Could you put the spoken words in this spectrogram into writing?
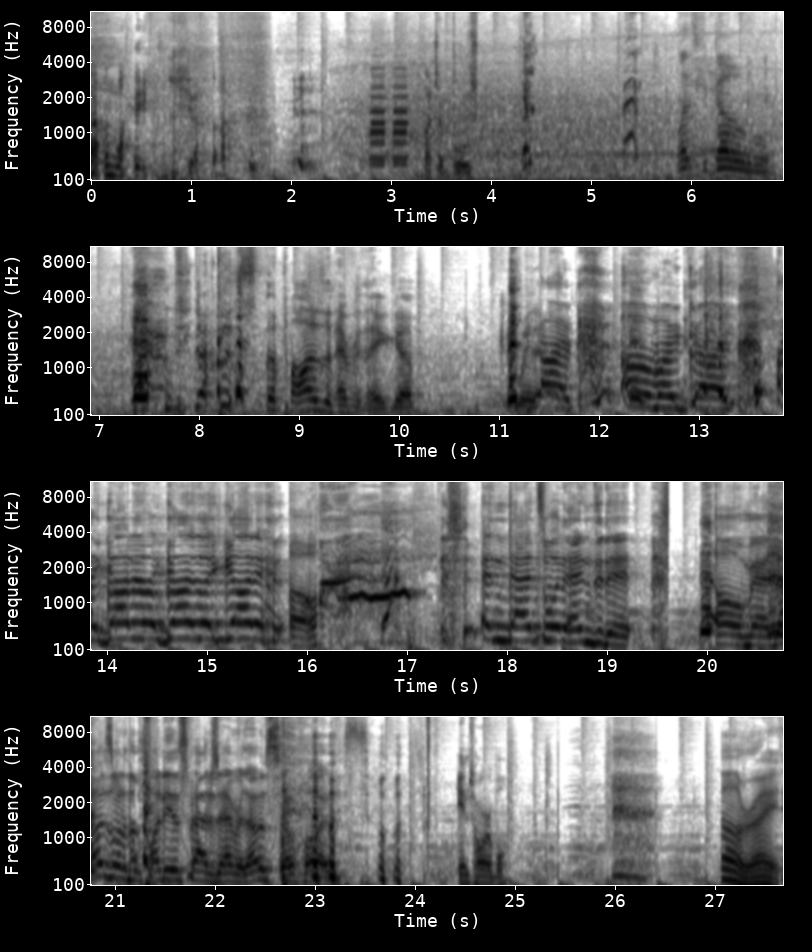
Oh my god. Bunch of bullshit. Let's go. that was the pause and everything. Yep. Good way to God. Oh my god. I got it. I got it. I got it. Oh. and that's what ended it. Oh man, that was one of the funniest matches ever. That was so fun. So much- Game's horrible. All right.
